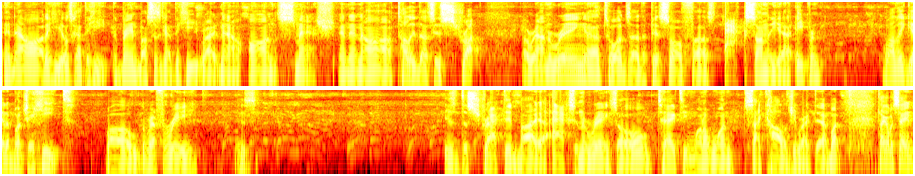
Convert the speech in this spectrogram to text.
And now uh, the heels got the heat. The Brainbusters got the heat right now on Smash. And then uh, Tully does his strut around the ring uh, towards uh, the piss off uh, Ax on the uh, apron while they get a bunch of heat while the referee is is distracted by an axe in the ring. So old tag team 101 psychology right there. But like I was saying,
